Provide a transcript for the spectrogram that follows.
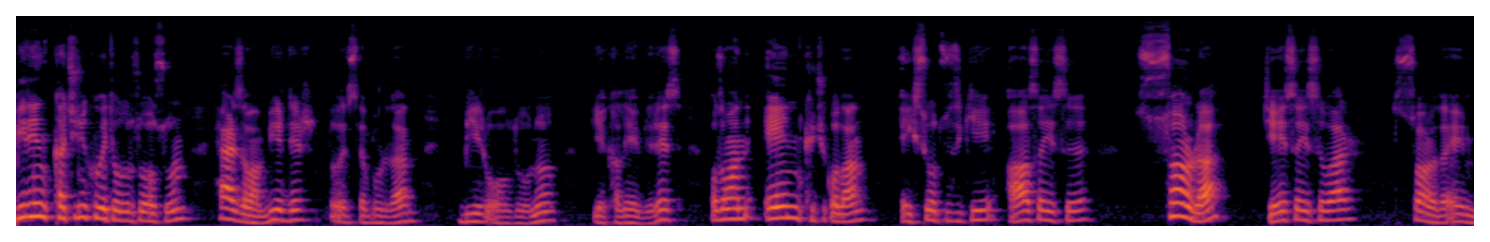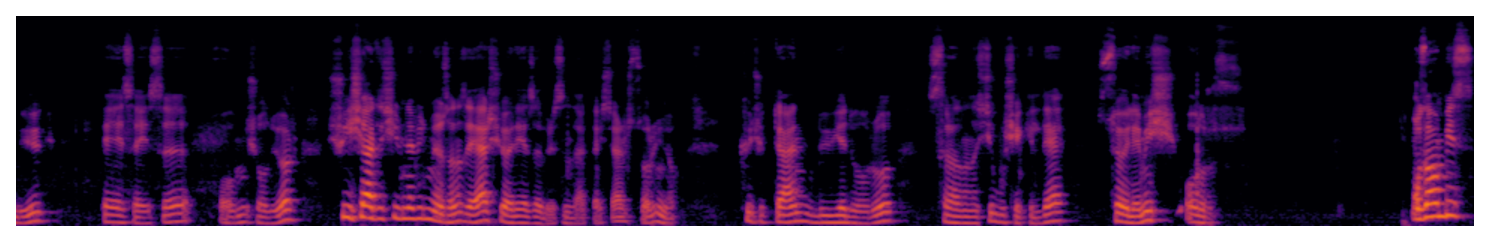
1'in kaçıncı kuvveti olursa olsun her zaman 1'dir. Dolayısıyla buradan 1 olduğunu yakalayabiliriz. O zaman en küçük olan eksi 32 A sayısı sonra C sayısı var. Sonra da en büyük B sayısı olmuş oluyor. Şu işareti şimdi bilmiyorsanız eğer şöyle yazabilirsiniz arkadaşlar. Sorun yok. Küçükten büyüğe doğru sıralanışı bu şekilde söylemiş oluruz. O zaman biz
